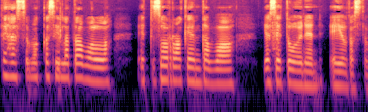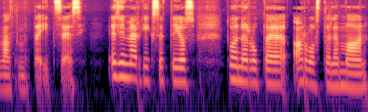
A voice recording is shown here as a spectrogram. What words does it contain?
tehdä se vaikka sillä tavalla, että se on rakentavaa ja se toinen ei ota sitä välttämättä itseesi. Esimerkiksi, että jos toinen rupeaa arvostelemaan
